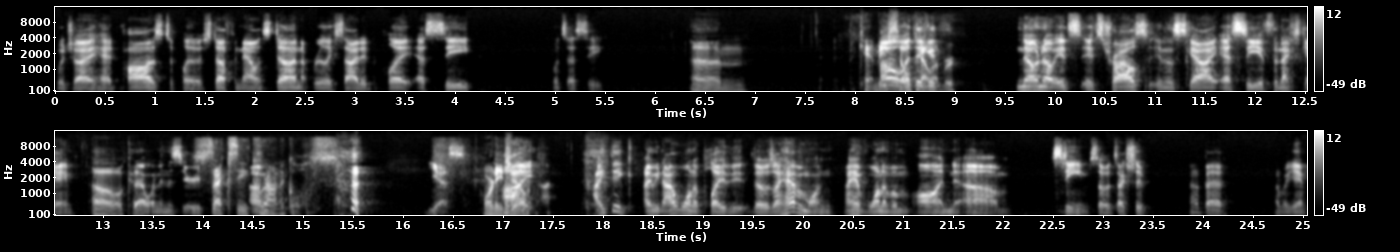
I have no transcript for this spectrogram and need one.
which I had paused to play other stuff, and now it's done. I'm really excited to play SC. What's SC? Um, it can't be Oh, I Soul think Calibur. No, no, it's it's Trails in the Sky SC. It's the next game. Oh, okay. That one in the series. Sexy Um, Chronicles. Yes. Horny Joe. I, I think. I mean, I want to play the, those. I have them on. I have one of them on um, Steam, so it's actually not bad. Not bad game.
